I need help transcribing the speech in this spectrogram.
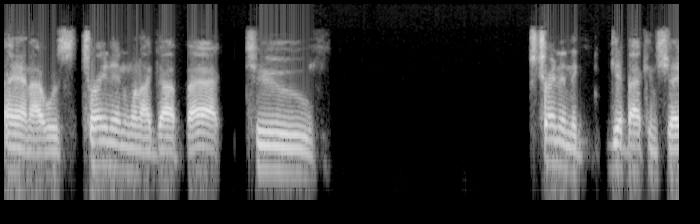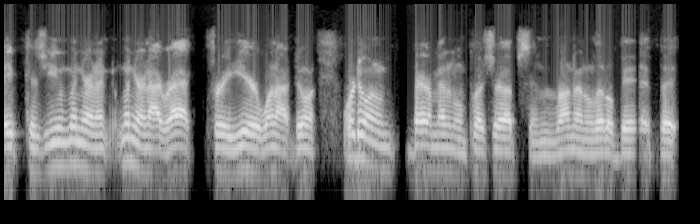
And I was training when I got back to was training to get back in shape because you when you're in when you're in Iraq for a year, we're not doing we're doing bare minimum push-ups and running a little bit, but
